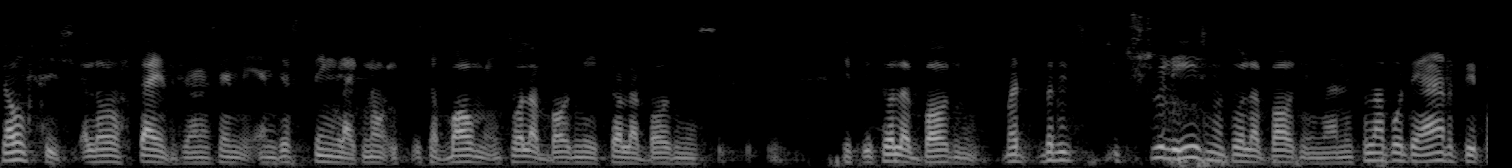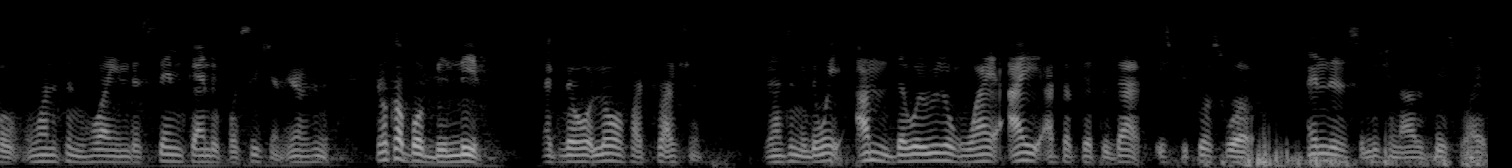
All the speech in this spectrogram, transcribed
selfish a lot of times. You understand me? And just think like, no, it's it's about me. It's all about me. It's all about me. Six fifteen. It's it's all about me. But but it's it truly is not all about me, man. It's all about the other people. You understand me? Who are in the same kind of position. You understand me? Talk about belief, like the law of attraction. You understand me? The way I'm, the reason why I adapted to that is because, well, I need a solution out of this, right?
